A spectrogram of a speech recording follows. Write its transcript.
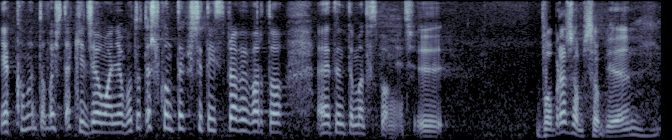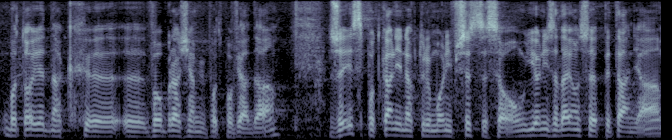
Jak komentować takie działania, bo to też w kontekście tej sprawy warto e, ten temat wspomnieć. Y, Wyobrażam sobie, bo to jednak e, e, wyobraźnia mi podpowiada, że jest spotkanie, na którym oni wszyscy są i oni zadają sobie pytania,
